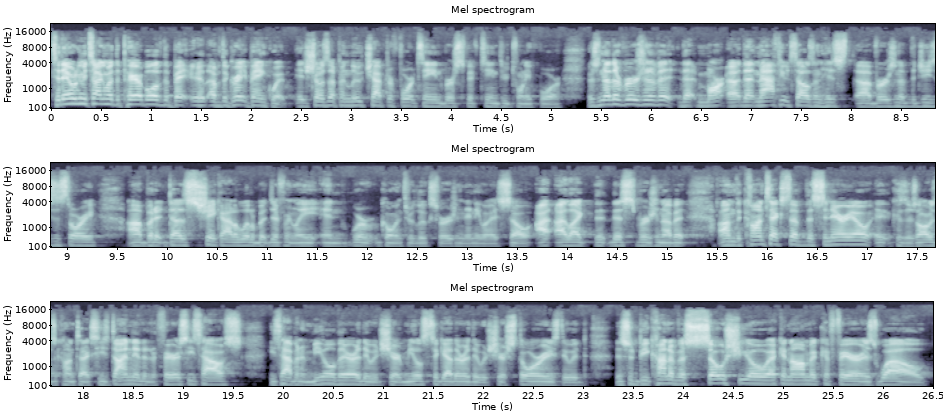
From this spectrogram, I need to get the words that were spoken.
Today we're going to be talking about the parable of the, ba- of the great banquet. It shows up in Luke chapter 14, verse 15 through 24. There's another version of it that, Mar- uh, that Matthew tells in his uh, version of the Jesus story, uh, but it does shake out a little bit differently, and we're going through Luke's version anyway. So I, I like th- this version of it. Um, the context of the scenario, because there's always a context. He's dining at a Pharisee's house. He's having a meal there. They would share meals together. They would share stories. They would. This would be kind of a socio-economic affair as well,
